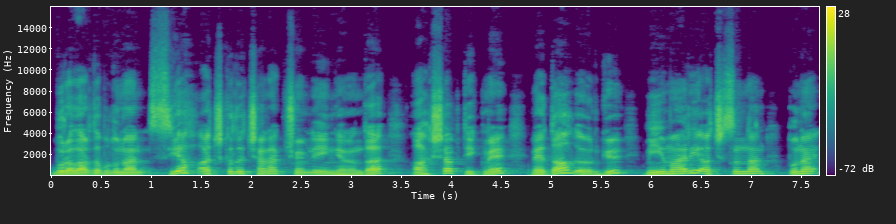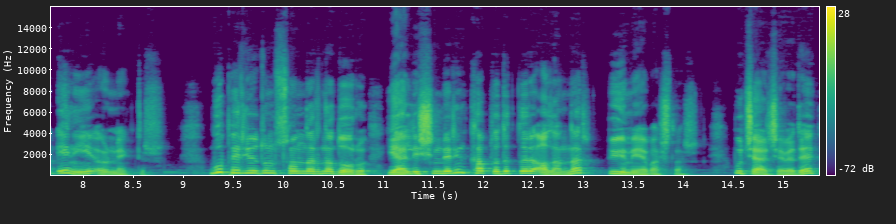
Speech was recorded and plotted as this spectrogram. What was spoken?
Buralarda bulunan siyah açkılı çanak çömleğin yanında ahşap dikme ve dal örgü mimari açısından buna en iyi örnektir. Bu periyodun sonlarına doğru yerleşimlerin kapladıkları alanlar büyümeye başlar. Bu çerçevede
